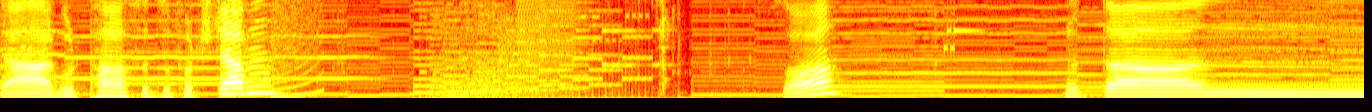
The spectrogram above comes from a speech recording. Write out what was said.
ja gut, Paras wird sofort sterben. So. Und dann...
